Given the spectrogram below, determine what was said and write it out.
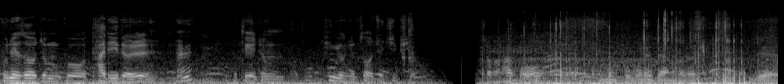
군에서 좀 그 다리를 에? 어떻게 좀 신경 좀 써주십시오. 하고 있는 부분에 대한 거를 이제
